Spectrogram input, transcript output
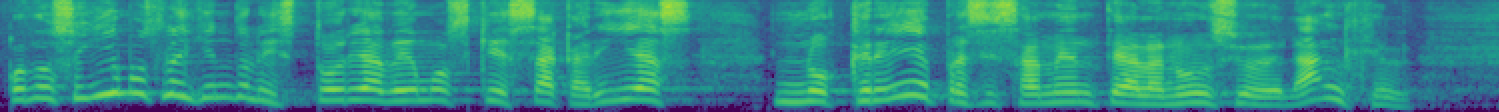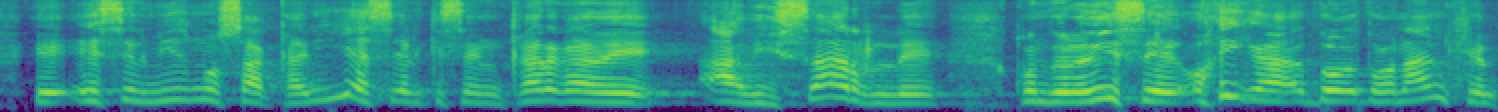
Cuando seguimos leyendo la historia vemos que Zacarías no cree precisamente al anuncio del ángel. E, es el mismo Zacarías el que se encarga de avisarle cuando le dice, oiga, don Ángel,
